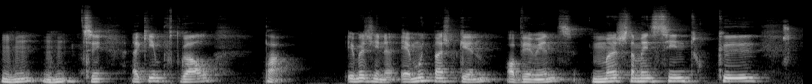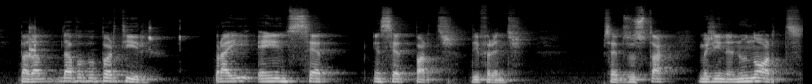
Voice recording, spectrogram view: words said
Uhum, uhum. Sim, aqui em Portugal, pá, imagina, é muito mais pequeno, obviamente, mas também sinto que pá, dava para partir para aí em sete, em sete partes diferentes. Percebes? O sotaque, imagina, no norte,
